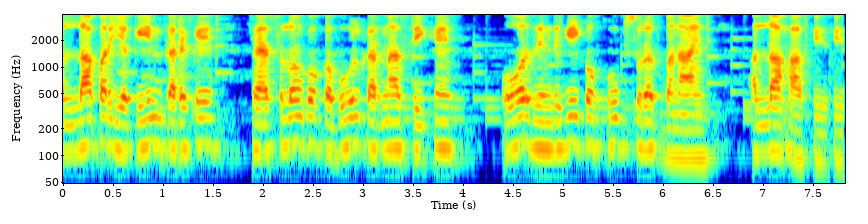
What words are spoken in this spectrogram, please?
अल्लाह पर यकीन करके फ़ैसलों को कबूल करना सीखें और ज़िंदगी को खूबसूरत बनाएँ। अल्लाह हाफिज़।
